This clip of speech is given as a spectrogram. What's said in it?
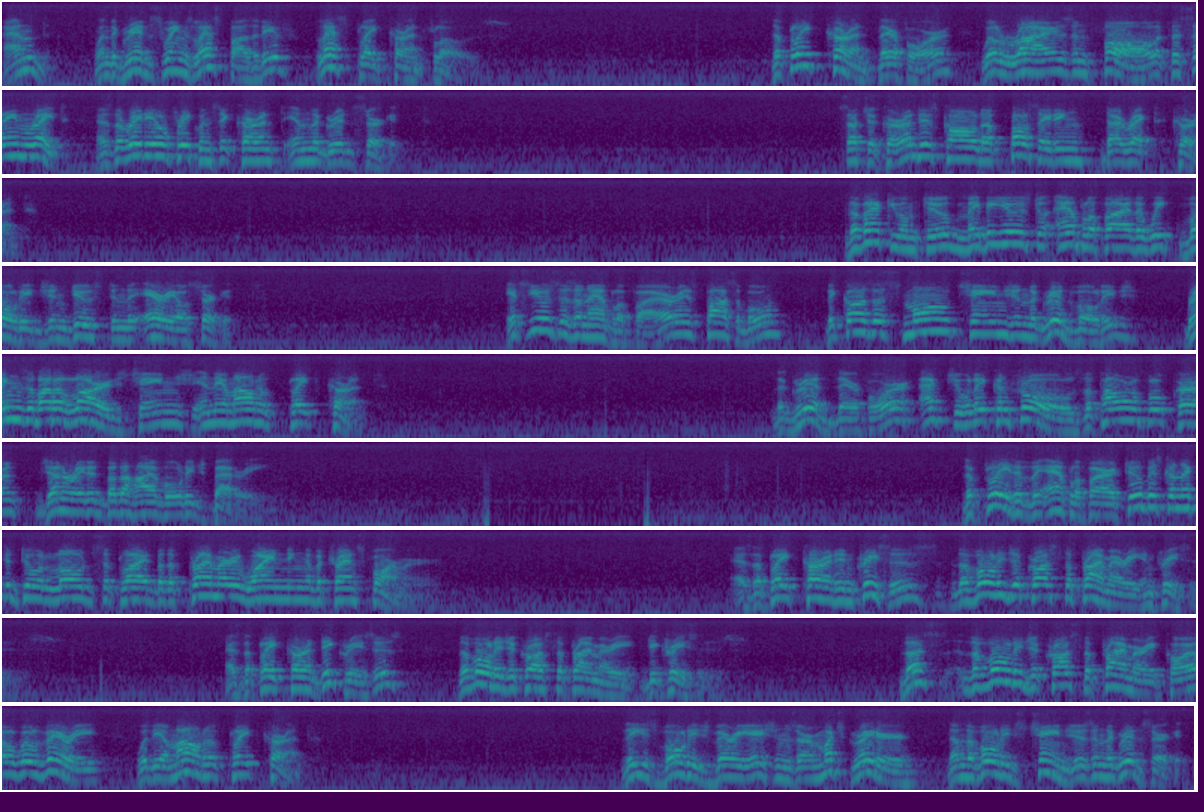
And when the grid swings less positive, less plate current flows. The plate current, therefore, will rise and fall at the same rate as the radio frequency current in the grid circuit. Such a current is called a pulsating direct current. The vacuum tube may be used to amplify the weak voltage induced in the aerial circuits. Its use as an amplifier is possible because a small change in the grid voltage brings about a large change in the amount of plate current. The grid, therefore, actually controls the powerful current generated by the high voltage battery. The plate of the amplifier tube is connected to a load supplied by the primary winding of a transformer. As the plate current increases, the voltage across the primary increases. As the plate current decreases, the voltage across the primary decreases. Thus, the voltage across the primary coil will vary with the amount of plate current. These voltage variations are much greater than the voltage changes in the grid circuit.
